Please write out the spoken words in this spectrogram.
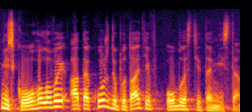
міського голови, а також депутатів області та міста.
